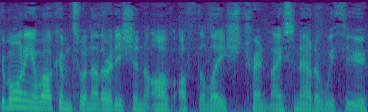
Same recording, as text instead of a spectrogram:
Good morning and welcome to another edition of Off the Leash. Trent Masenhelder with you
